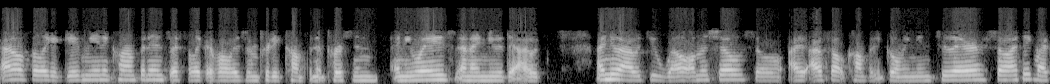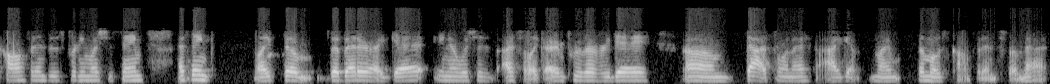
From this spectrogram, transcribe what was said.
I don't feel like it gave me any confidence. I feel like I've always been a pretty confident person anyways and I knew that I would I knew I would do well on the show, so I, I felt confident going into there. So I think my confidence is pretty much the same. I think like the the better I get, you know, which is I feel like I improve every day. Um, that's when I I get my the most confidence from that.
